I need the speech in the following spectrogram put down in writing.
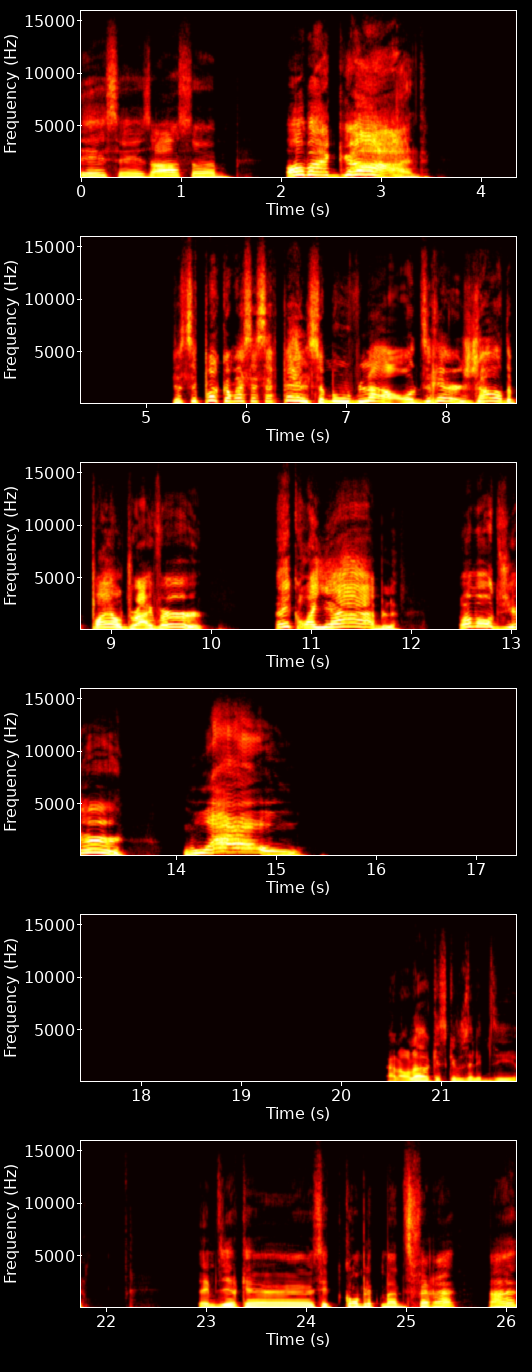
This is awesome! Oh my god! Je sais pas comment ça s'appelle, ce move-là. On dirait un genre de pile driver. Incroyable! Oh mon Dieu! Wow! Alors là, qu'est-ce que vous allez me dire? Vous allez me dire que c'est complètement différent? Hein?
